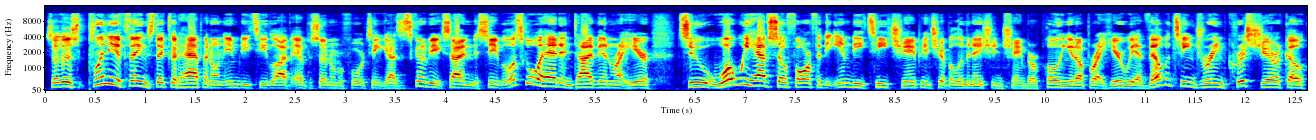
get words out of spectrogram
So there's plenty of things that could happen on MDT Live episode number 14, guys. It's going to be exciting to see. But let's go ahead and dive in right here to what we have so far for the MDT Championship Elimination Chamber. Pulling it up right here, we have Velveteen Dream, Chris Jericho,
